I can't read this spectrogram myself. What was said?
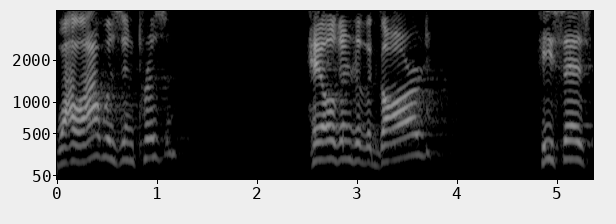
while I was in prison, held under the guard, he says,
